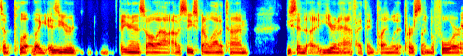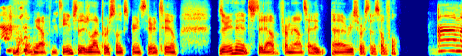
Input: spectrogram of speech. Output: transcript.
to pl- like as you were figuring this all out obviously you spent a lot of time you said a year and a half, I think, playing with it personally before yeah. rolling it out for the team. So there's a lot of personal experience there too. Was there anything that stood out from an outside uh, resource that was helpful? Um,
